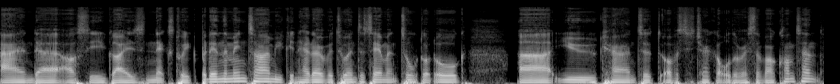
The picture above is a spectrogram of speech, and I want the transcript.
and uh, I'll see you guys next week. But in the meantime, you can head over to entertainmenttalk.org. Uh, you can to obviously check out all the rest of our content.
